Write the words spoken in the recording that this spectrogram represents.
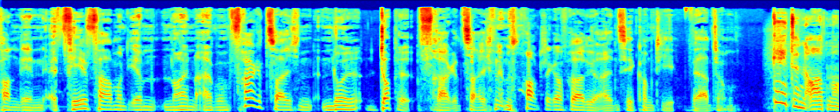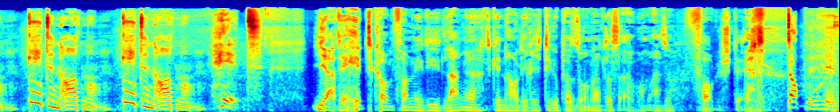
Von den Fehlfarben und ihrem neuen Album Fragezeichen Null Doppel Fragezeichen im Soundcheck auf Radio 1. Hier kommt die Wertung. Geht in Ordnung, geht in Ordnung, geht in Ordnung. Hit. Ja, der Hit kommt von Eddie Lange. Genau die richtige Person hat das Album also vorgestellt. Doppelhit.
